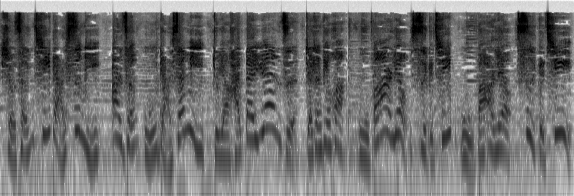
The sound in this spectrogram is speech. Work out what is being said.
首层七点四米，二层五点三米，主要还带院子。招商电话：五八二六四个七，五八二六四个七。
